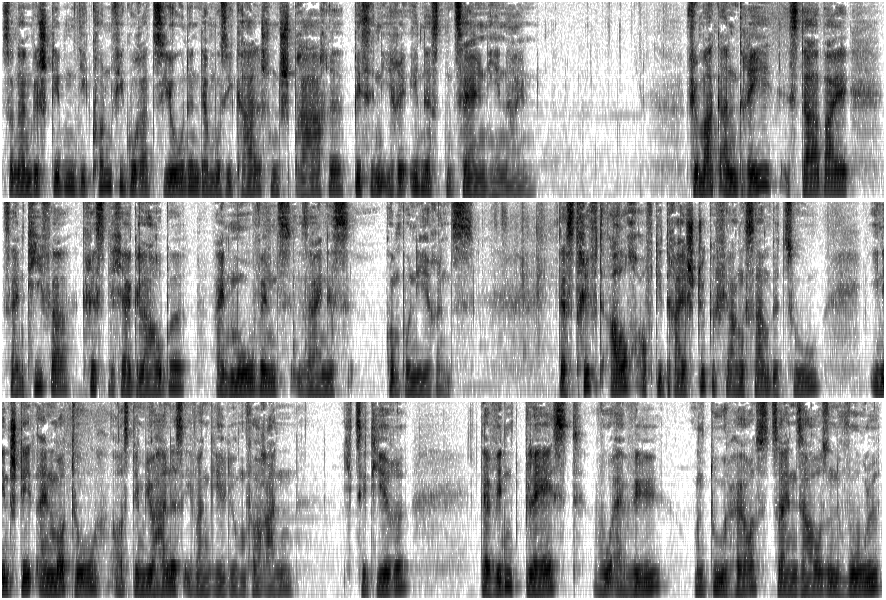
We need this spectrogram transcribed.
sondern bestimmen die Konfigurationen der musikalischen Sprache bis in ihre innersten Zellen hinein. Für Marc André ist dabei sein tiefer christlicher Glaube ein Movens seines Komponierens. Das trifft auch auf die drei Stücke für Ensemble zu. Ihnen steht ein Motto aus dem Johannesevangelium voran. Ich zitiere, Der Wind bläst, wo er will, und du hörst sein Sausen wohl,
